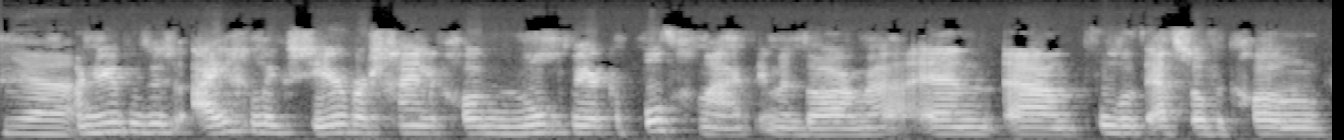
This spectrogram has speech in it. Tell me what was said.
Ja. Maar nu heb ik dus eigenlijk zeer waarschijnlijk gewoon nog meer kapot gemaakt in mijn darmen. En um, voelde het echt alsof ik gewoon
